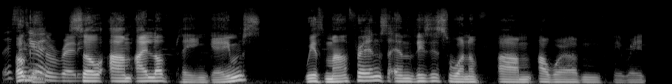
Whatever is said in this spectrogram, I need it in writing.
let's Okay, do So it. so um, I love playing games with my friends, and this is one of um our um, favorite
